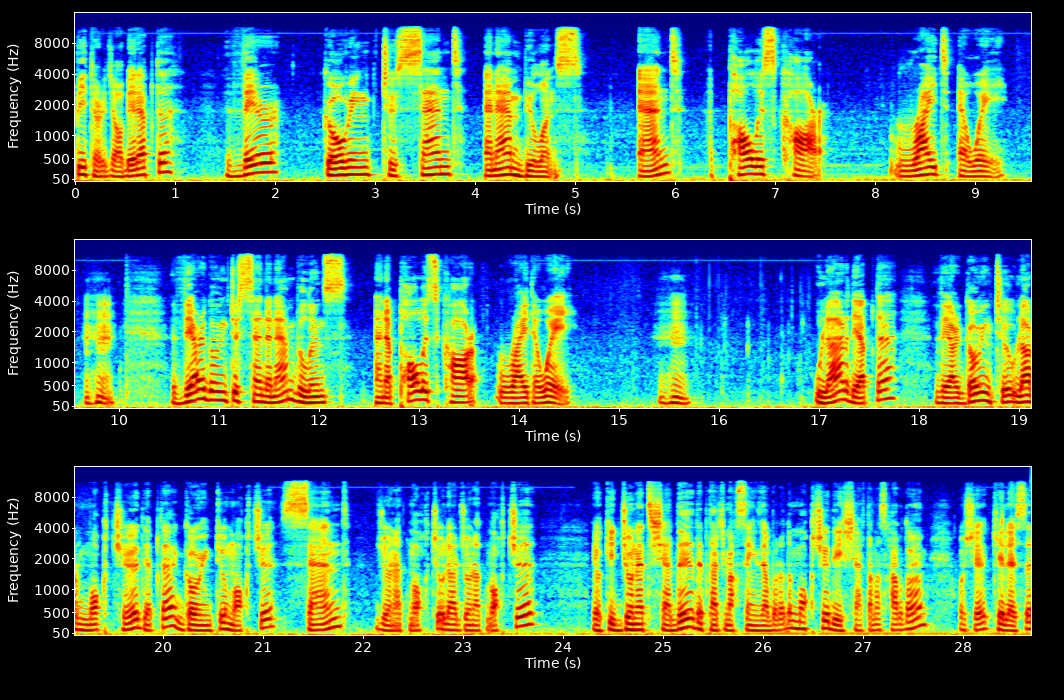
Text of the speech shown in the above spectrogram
Peter javob beryapti. They're going to send an ambulance and a police car right away. Mhm. They are going to send an ambulance and a police car right away Mhm. ular deyapti they are going to ular moqchi deyapti going to moqchi send jo'natmoqchi ular jo'natmoqchi yoki jo'natishadi deb tarjima qilsangiz ham bo'ladi moqchi deyish shart emas har doim o'sha kelasi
